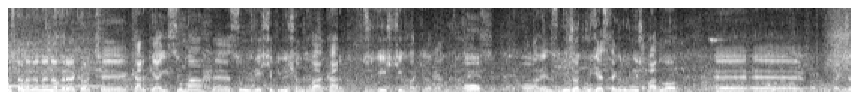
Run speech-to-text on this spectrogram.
ustanowiono nowy rekord y, karpia i suma. y, Sum 252, karp 32 kg. O, A więc dużo dwudziestek również padło. E, e, także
